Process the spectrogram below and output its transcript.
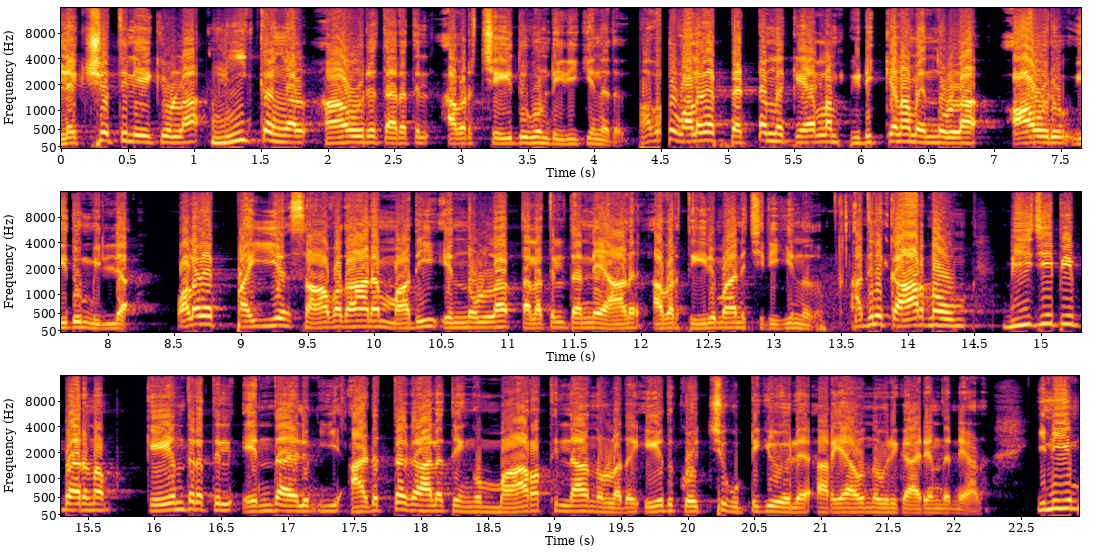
ലക്ഷ്യത്തിലേക്കുള്ള നീക്കങ്ങൾ ആ ഒരു തരത്തിൽ അവർ ചെയ്തുകൊണ്ടിരിക്കുന്നത്. അവർക്ക് വളരെ പെട്ടെന്ന് കേരളം പിടിക്കണം എന്നുള്ള ആ ഒരു ഇതുമില്ല. വളരെ പയ്യെ സാവധാനം മതി എന്നുള്ള തലത്തിൽ തന്നെയാണ് അവർ തീരുമാനിച്ചിരിക്കുന്നത്. അതിന് കാരണവും ബി ജെ പി ഭരണം കേന്ദ്രത്തിൽ എന്തായാലും ഈ അടുത്ത കാലത്തെങ്ങും മാറത്തില്ല എന്നുള്ളത് ഏത് കൊച്ചു കുട്ടിക്ക് പോലെ അറിയാവുന്ന ഒരു കാര്യം തന്നെയാണ്. ഇനിയും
